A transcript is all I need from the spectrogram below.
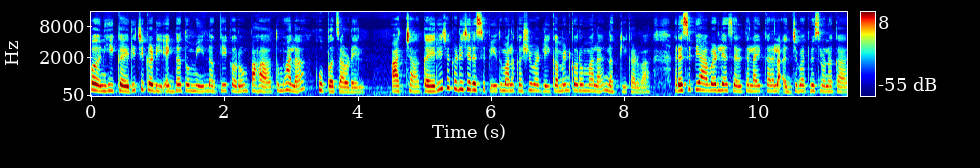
पण ही कैरीची कढी एकदा तुम्ही नक्की करून पहा तुम्हाला खूपच आवडेल. आजच्या कैरीच्या कढीची रेसिपी तुम्हाला कशी वाटली कमेंट करून मला नक्की कळवा. रेसिपी आवडली असेल तर लाईक करायला अजिबात विसरू नका.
